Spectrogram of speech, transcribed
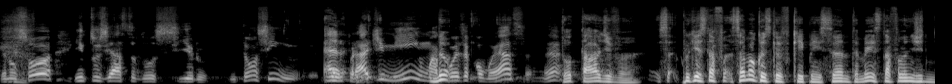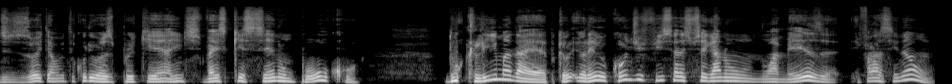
eu não sou entusiasta do Ciro. Então, assim, é, comprar de mim uma não, coisa como essa, né? Total, Divan. Porque você tá, sabe uma coisa que eu fiquei pensando também? Você tá falando de 18, é muito curioso, porque a gente vai esquecendo um pouco do clima da época. Eu, eu lembro quão difícil era chegar num, numa mesa e falar assim, não,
